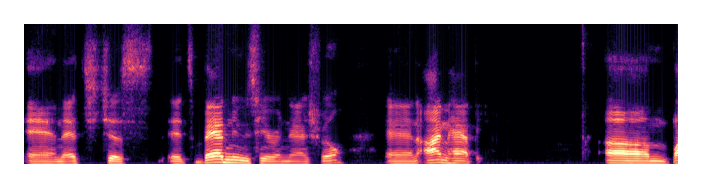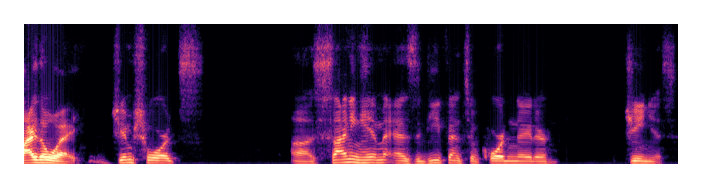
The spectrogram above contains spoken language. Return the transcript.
And it's just, it's bad news here in Nashville. And I'm happy. Um, by the way, Jim Schwartz, uh, signing him as the defensive coordinator, genius.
